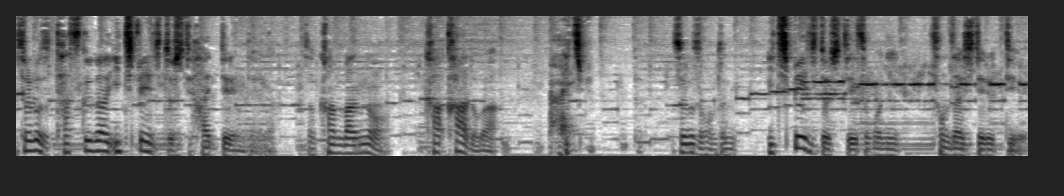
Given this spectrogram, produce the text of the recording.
それこそタスクが1ページとして入ってるみたいな、その看板のカカードがはい。1、それこそ本当に1ページとしてそこに存在してるっていう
